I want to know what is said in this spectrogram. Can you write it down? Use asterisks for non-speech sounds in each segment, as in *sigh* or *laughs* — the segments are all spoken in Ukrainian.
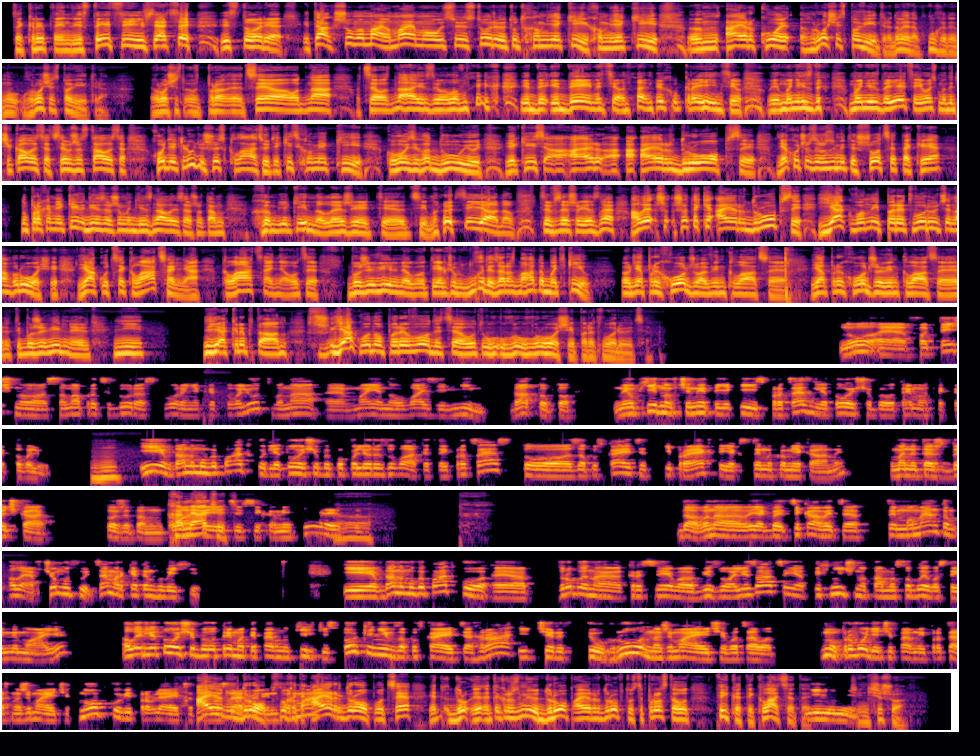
Це криптоінвестиції і вся ця історія. І так, що ми маємо? Маємо цю історію. Тут хом'яки, хом'яки, ем, аеркой, гроші з повітря. Давайте так, слухайте, ну гроші з повітря. Гроші про- це одна, це одна із головних іде, ідей національних українців. Мені мені здається, і ось ми дочекалися, це вже сталося. Ходять люди, щось клацають, якісь хом'яки, когось годують, якісь аер, аердропси. Я хочу зрозуміти, що це таке. Ну, про хом'яків єдине, що ми дізналися, що там хом'яки належать е, цим росіянам. Це все, що я знаю. Але що, що таке аердропси? Як вони перетворюються на гроші? Як оце клацання, клацання, оце божевільне. От якщо слухайте, зараз багато батьків. Кажуть, я приходжу, а він клацає. Я приходжу, а він клацає. Ти божевільний? Ні. Я криптан. Як воно переводиться, от у гроші перетворюється? Ну е, фактично, сама процедура створення криптовалют вона е, має на увазі мін. Да? Тобто необхідно вчинити якийсь процес для того, щоб отримати криптовалюту. Угу. І в даному випадку, для того, щоб популяризувати цей процес, то запускаються такі проекти, як з цими хом'яками. У мене теж дочка теж там клацає ці всі хом'яки. Да, вона якби цікавиться цим моментом, але в чому суть? Це маркетинговий хід. І в даному випадку е, зроблена красива візуалізація, технічно там особливостей немає. Але для того, щоб отримати певну кількість токенів, запускається гра, і через цю гру, нажимаючи в оце от, ну, проводячи певний процес, нажимаючи кнопку, відправляється Аердроп, слухайте, аердроп, оце, я, дро- я так розумію, дроп, аердроп, то це просто от тикати, клацяти. Ні, ні, ні. Чи, чи що?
